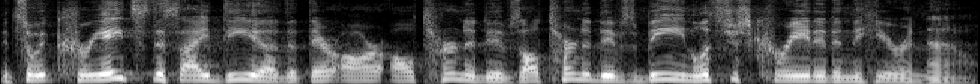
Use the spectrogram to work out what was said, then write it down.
And so it creates this idea that there are alternatives, alternatives being let's just create it in the here and now.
